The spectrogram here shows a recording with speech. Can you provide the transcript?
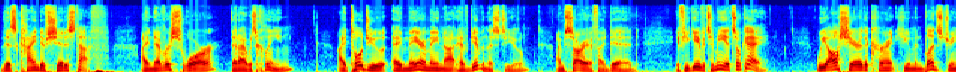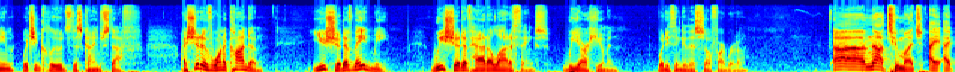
this kind of shit is tough. I never swore that I was clean. I told you I may or may not have given this to you. I'm sorry if I did. If you gave it to me, it's okay. We all share the current human bloodstream, which includes this kind of stuff. I should have worn a condom. You should have made me. We should have had a lot of things. We are human. What do you think of this so far, Berto? um not too much i i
